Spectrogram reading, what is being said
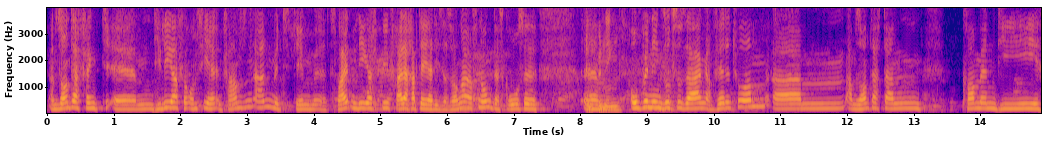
Am Sonntag fängt ähm, die Liga für uns hier in Farmsen an mit dem äh, zweiten Ligaspiel. Freitag habt ihr ja die Saisoneröffnung, das große ähm, Opening. Opening. sozusagen am Pferdeturm. Ähm, am Sonntag dann kommen die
